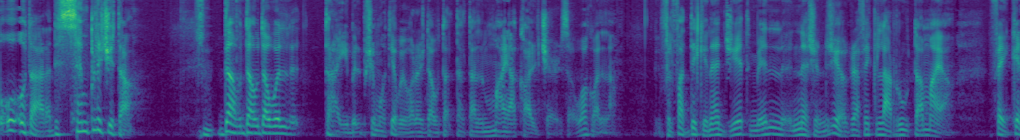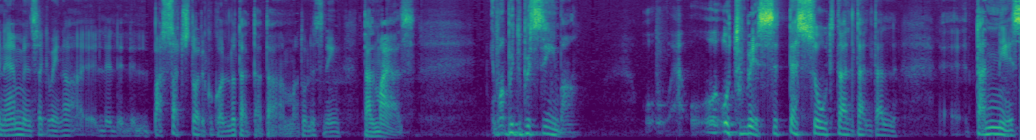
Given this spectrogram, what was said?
U tara, dis-sempliċità, daw daw il-tribal b'xi mod jew ieħor daw tal-Maja culture sewwa kollha. Fil-fatt dik kienet ġiet mill-National Geographic La Ruta Maya fejn kien hemm insegwejna l-passaġġ storiku kollu ta' matul is-snin tal-Majas. Imma bit bissima u tmiss it-tessut tan-nies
